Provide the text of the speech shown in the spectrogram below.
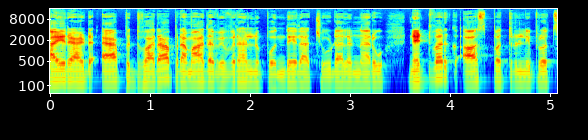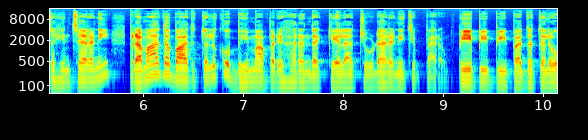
ఐరాడ్ యాప్ ద్వారా ప్రమాద వివరాలను పొందేలా చూడాలన్నారు. నెట్వర్క్ ఆసుపత్రుల్ని ప్రోత్సహించాలని ప్రమాద బాధితులకు బీమా పరిహారం దక్కేలా చూడాలని చెప్పారు. పీపీపీ పద్ధతిలో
